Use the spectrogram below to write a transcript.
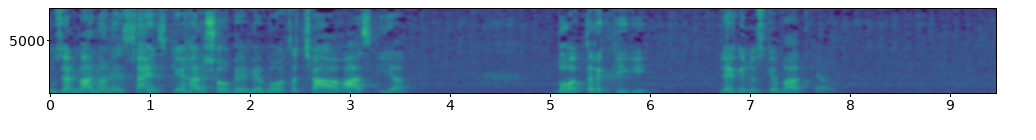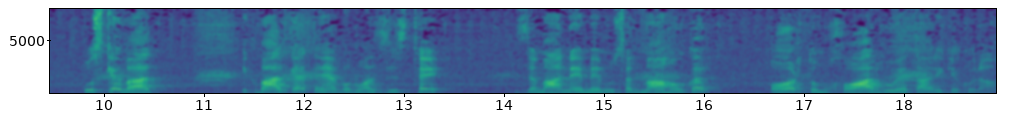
मुसलमानों ने साइंस के हर शोबे में बहुत अच्छा आगाज़ किया, बहुत तरक्की की, लेकिन उसके बाद क्या हुआ? उसके बाद इकबाल कहते हैं वो मुआज़ थे, ज़माने में मुसलमान होकर और तुम ख्वार हुए तारिक कुरान।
